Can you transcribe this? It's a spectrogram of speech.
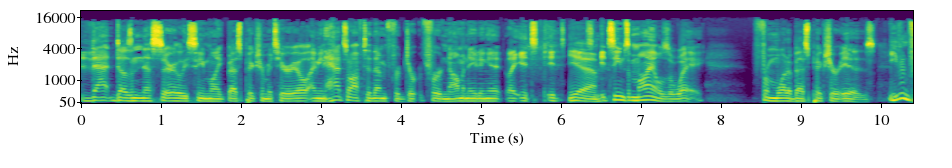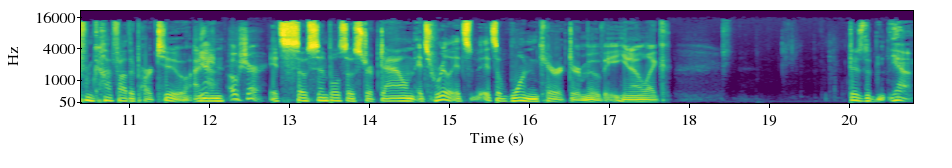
that doesn't necessarily seem like best picture material. I mean, hats off to them for for nominating it. Like it's it Yeah. it seems miles away from what a best picture is. Even from Godfather Part Two. I Yeah. mean, oh sure. it's so simple, so stripped down. It's really it's it's a one character movie. You know, like there's the Yeah.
